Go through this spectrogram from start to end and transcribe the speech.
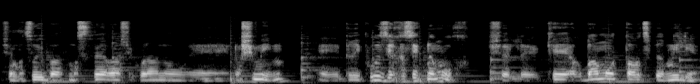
שמצוי באטמוספירה שכולנו אה, נושמים, אה, בריכוז יחסית נמוך של אה, כ-400 פארטס פר מיליון,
